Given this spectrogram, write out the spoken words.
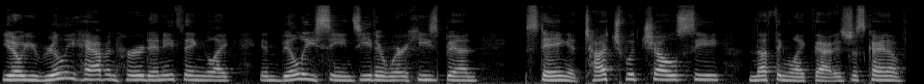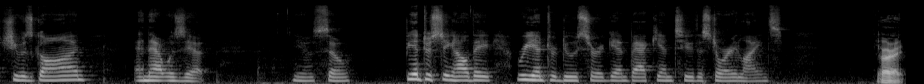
you know you really haven't heard anything like in Billy's scenes either where he's been staying in touch with Chelsea. Nothing like that. It's just kind of she was gone, and that was it. You know, so be interesting how they reintroduce her again back into the storylines. All right.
